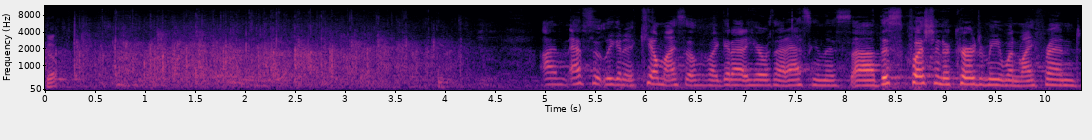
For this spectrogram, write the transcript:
Yep. I'm absolutely going to kill myself if I get out of here without asking this. Uh, this question occurred to me when my friend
